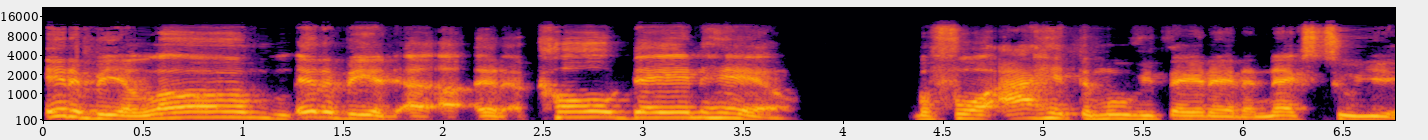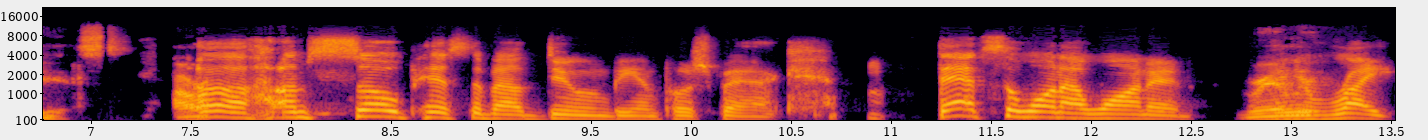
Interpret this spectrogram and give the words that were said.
it'll be a long, it'll be a, a, a cold day in hell before I hit the movie theater in the next two years. Right? Uh, I'm so pissed about Dune being pushed back. That's the one I wanted. Really? And you're right.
